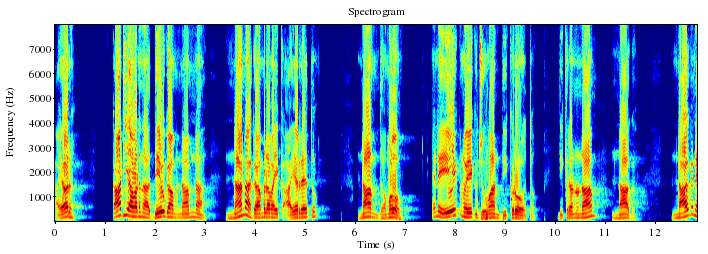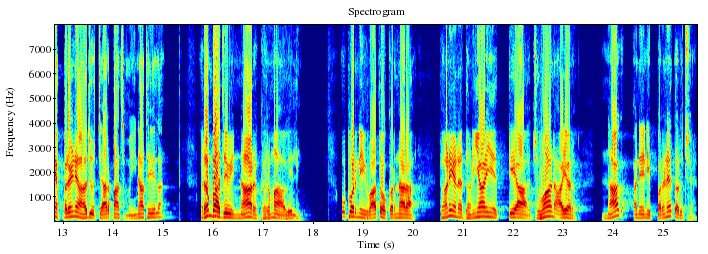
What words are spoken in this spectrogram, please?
આયર, કાઠિયાવાડના દેવગામ નામના નાના ગામડામાં એક આયર રહેતો. નામ ધમળો. એને એકનો એક જુવાન દીકરો હતો. દીકરાનું નામ નાગ. નાગને પરણ્યા હજુ ચાર પાંચ મહિના થયેલા. રંભા જેવી નાર ઘરમાં આવેલી. ઉપરની વાતો કરનારા ધણી અને ધણિયાણીએ તે આ જુવાન આયર નાગ અને એની પરણેતર છે.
